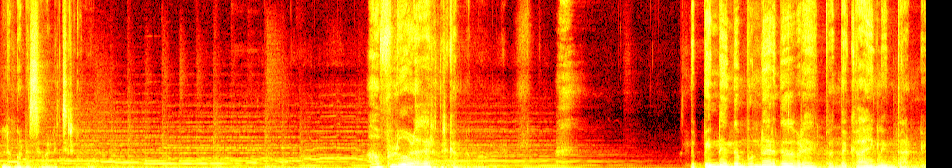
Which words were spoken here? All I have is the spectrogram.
இல்லை மனசு வலிச்சிருக்கு. அவ்வளோ அழகா இருந்திருக்காங்க நம்ம அவங்க. இந்த பெண்ணு இந்த முன்னே இருந்ததை விட இப்போ இந்த காயங்களையும் தாண்டி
